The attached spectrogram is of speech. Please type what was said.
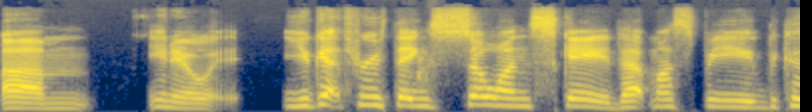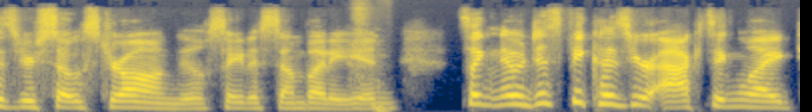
um, you know, you get through things so unscathed. That must be because you're so strong, they'll say to somebody. And it's like, no, just because you're acting like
